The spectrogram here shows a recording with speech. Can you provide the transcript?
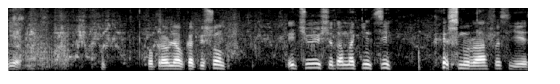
Є. Поправляв капюшон і чую, що там на кінці шнура щось є.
